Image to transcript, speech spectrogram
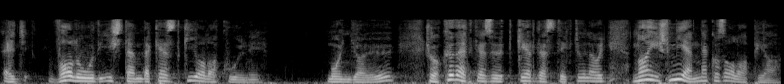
egy valódi Istenbe kezd kialakulni, mondja ő. Csak a következőt kérdezték tőle, hogy na és mi ennek az alapja?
